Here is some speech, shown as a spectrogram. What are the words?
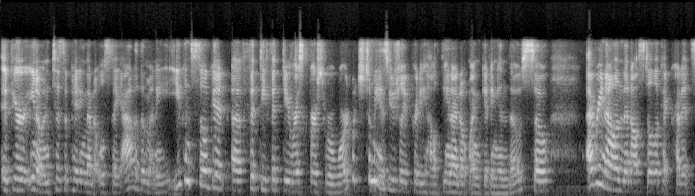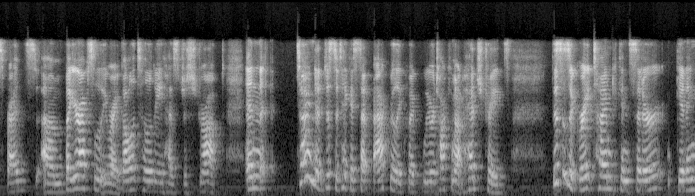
if you're, you know, anticipating that it will stay out of the money, you can still get a 50-50 risk versus reward, which to me is usually pretty healthy, and I don't mind getting in those. So every now and then I'll still look at credit spreads. Um, but you're absolutely right. Volatility has just dropped. And time to just to take a step back really quick, we were talking about hedge trades. This is a great time to consider getting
